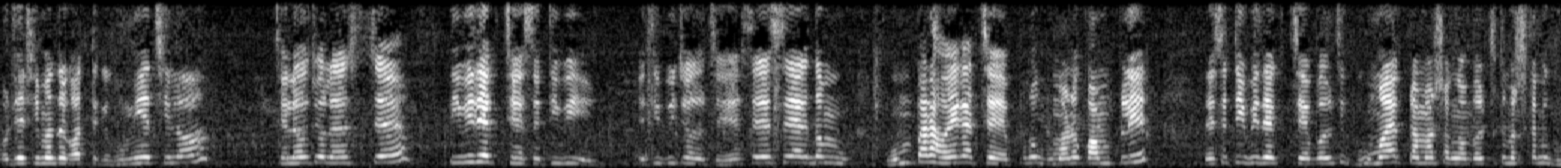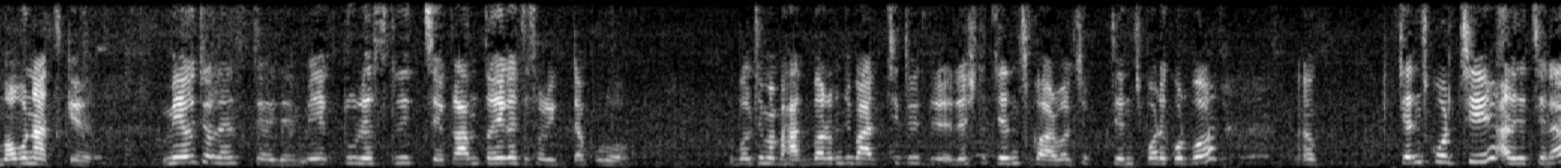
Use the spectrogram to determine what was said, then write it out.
ওর জেঠিমাদের ঘর থেকে ঘুমিয়েছিল। ছেলেও চলে এসছে। টিভি দেখছে এসে টিভি। এই টিভি চলছে। এসে এসে একদম ঘুম পাড়া হয়ে গেছে। পুরো ঘুমানো কমপ্লিট এসে টিভি দেখছে বলছি ঘুমা একটু আমার সঙ্গে। বলছি তোমার সাথে আমি ঘুমাবো না আজকে। মেয়েও চলে এসছে এই যে মেয়ে একটু রেস্ট নিচ্ছে ক্লান্ত হয়ে গেছে শরীরটা পুরো। বলছে মা ভাত গরম যে বাড়ছি তুই রেস্টটা চেঞ্জ কর। বলছি চেঞ্জ পরে করব। চেঞ্জ করছি। আর যে ছেলে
